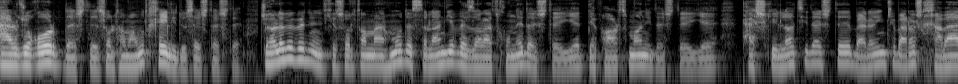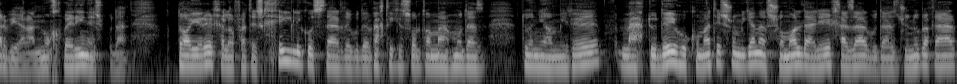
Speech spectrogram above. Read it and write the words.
ارج و قرب داشته سلطان محمود خیلی دوستش داشته. جالبه بدونید که سلطان محمود اصطلاحا یه وزارت خونه داشته یه دپارتمانی داشته یه تشکیلاتی داشته برای اینکه براش خبر بیارن مخبرینش بودن. دایره خلافتش خیلی گسترده بوده. وقتی که سلطان محمود از دنیا میره محدوده حکومتش رو میگن از شمال دریای خزر بوده از جنوب غرب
